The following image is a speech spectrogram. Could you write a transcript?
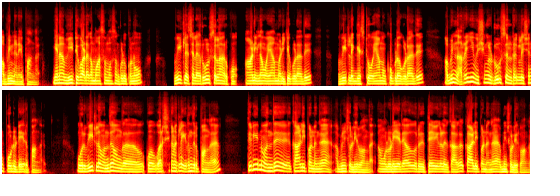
அப்படின்னு நினைப்பாங்க. ஏன்னா வீட்டு வாடகை மாதம் மாதம் கொடுக்கணும். வீட்டில் சில ரூல்ஸ் எல்லாம் இருக்கும். ஆணிலாம் ஒயாமல் அடிக்கக்கூடாது. வீட்டில் கெஸ்ட்டு ஒயாமல் கூப்பிடக்கூடாது. அப்படின்னு நிறைய விஷயங்கள் ரூல்ஸ் அண்ட் ரெகுலேஷன் போட்டுகிட்டே இருப்பாங்க. ஒரு வீட்டில் வந்து அவங்க வருஷக்கணக்கில் இருந்திருப்பாங்க. திடீர்னு வந்து காலி பண்ணுங்க அப்படின்னு சொல்லிடுவாங்க அவங்களுடைய ஏதாவது ஒரு தேவைகளுக்காக காலி பண்ணுங்க அப்படின்னு சொல்லிடுவாங்க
